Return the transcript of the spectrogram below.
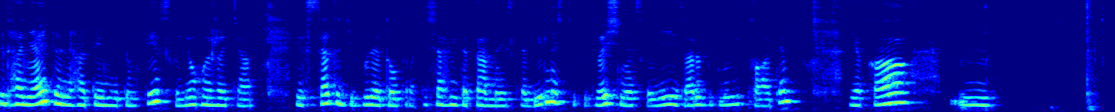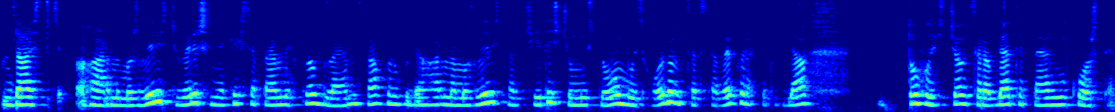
Відганяйте негативні думки свого життя. І все тоді буде добре. Досягнете певної стабільності, підвищення своєї заробітної плати, яка дасть гарну можливість у вирішенні якихось певних проблем. Також буде гарна можливість навчитись чомусь новому і згодом це все використати для того, щоб заробляти певні кошти.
